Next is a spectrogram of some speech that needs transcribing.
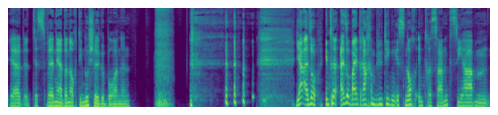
Ja, das wären ja dann auch die Nuschelgeborenen. Ja, also, also bei Drachenblütigen ist noch interessant, sie haben,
